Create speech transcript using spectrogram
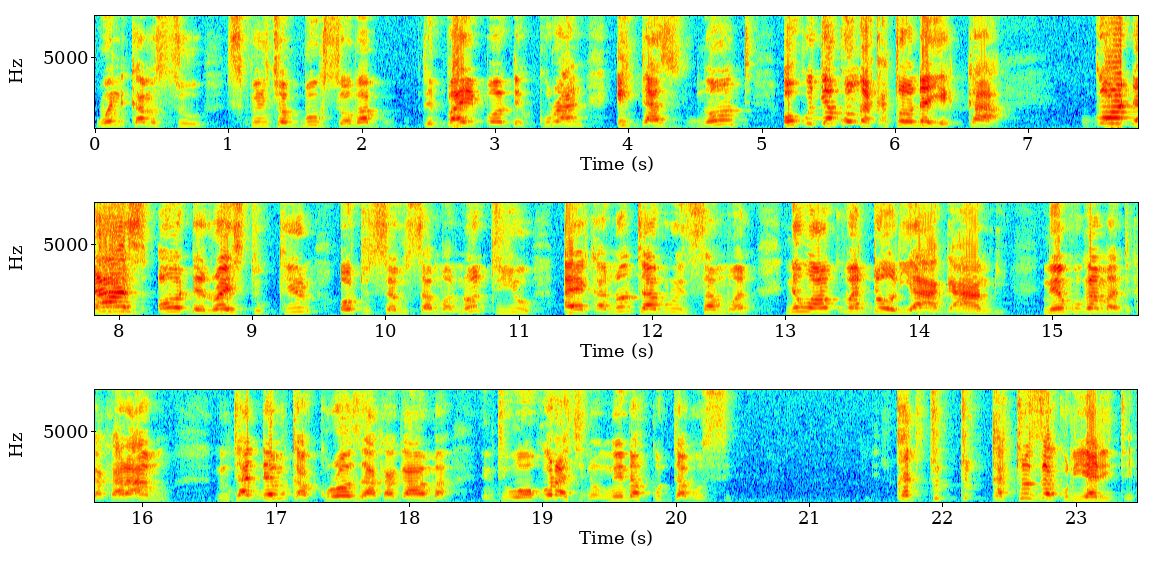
when it comes to spiritual books oba the bible the quran it does not okugjako nga katonda yekka. God has all the rights to kill or to save someone. Not you. I cannot agree with someone. Newankubadde oli agambye. Nenkugamba nti kakalaamu ntaddemu kakroze akagamba nti wokola kino ŋŋenda kutta busi. Tuzze ku reality.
